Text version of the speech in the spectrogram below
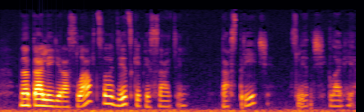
– Наталья Ярославцева, детский писатель. До встречи в следующей главе.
